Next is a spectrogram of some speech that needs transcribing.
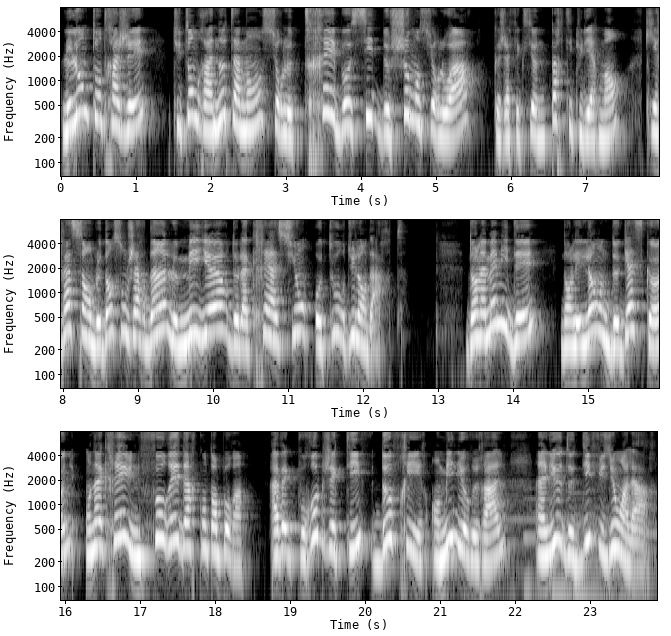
Le long de ton trajet, tu tomberas notamment sur le très beau site de Chaumont-sur-Loire, que j'affectionne particulièrement, qui rassemble dans son jardin le meilleur de la création autour du land art. Dans la même idée, dans les Landes de Gascogne, on a créé une forêt d'art contemporain, avec pour objectif d'offrir en milieu rural un lieu de diffusion à l'art.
